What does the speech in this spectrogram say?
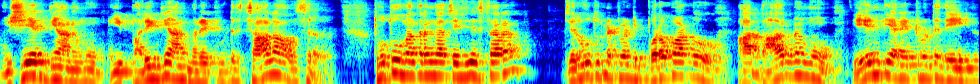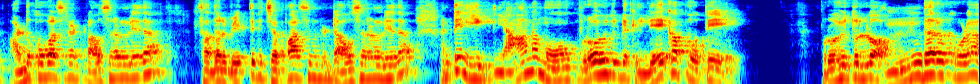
విషయ జ్ఞానము ఈ పరిజ్ఞానం అనేటువంటిది చాలా అవసరం. తూతూ మంత్రంగా చేసేస్తారా? జరుగుతున్నటువంటి పొరపాటు ఆ దారుణము ఏంటి అనేటువంటిది అడ్డుకోవాల్సినటువంటి అవసరం లేదా? సదరు వ్యక్తికి చెప్పాల్సినటువంటి అవసరం లేదా? అంటే ఈ జ్ఞానము పురోహితుడికి లేకపోతే పురోహితుల్లో అందరూ కూడా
